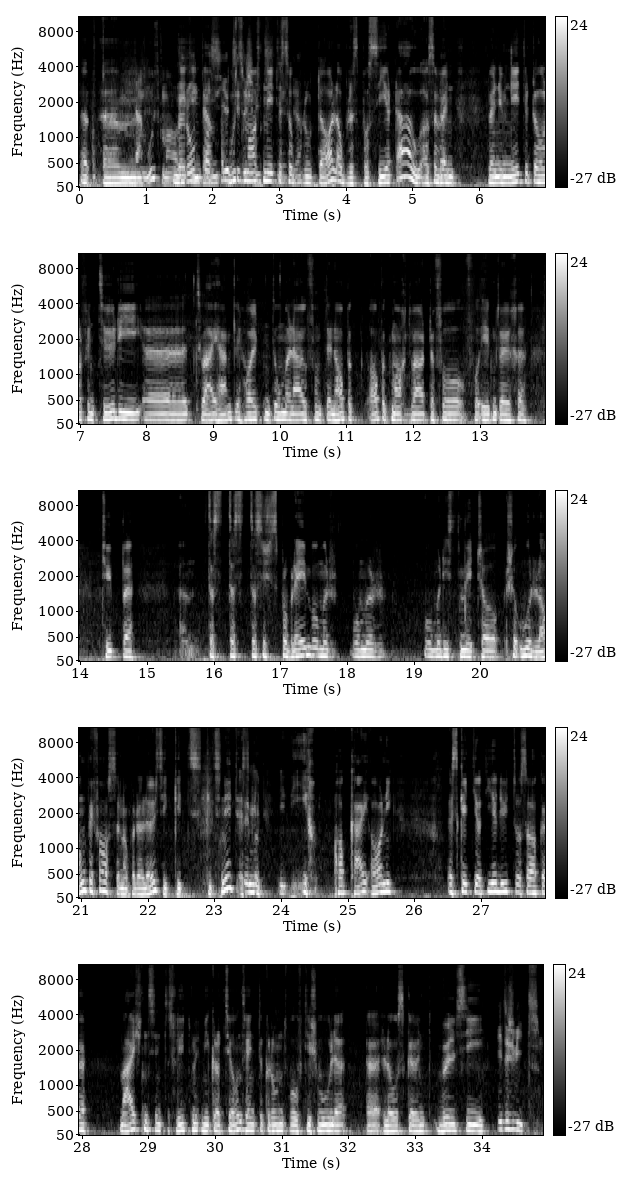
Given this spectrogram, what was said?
äh, ähm, Der. Warum dem passiert's in der Ausmaß Schweiz nicht nicht, so ja? brutal, aber es passiert auch. Also Ja. wenn, wenn im Niederdorf in Zürich äh, zwei Händchen halten, rumlaufen und dann runtergemacht werden von, von irgendwelchen Typen, ähm, das, das, das ist das Problem, wo wir, wo wir, wo wir uns damit schon, schon urlang befassen, aber eine Lösung gibt es nicht. Es gibt, ich ich habe keine Ahnung. Es gibt ja die Leute, die sagen, meistens sind das Leute mit Migrationshintergrund, die auf die Schwulen äh, losgehen, weil sie, In der Schweiz.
